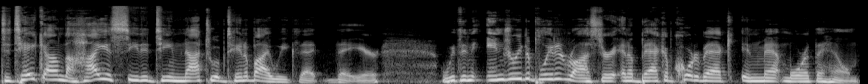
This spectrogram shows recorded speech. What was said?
to take on the highest seeded team not to obtain a bye week that, that year with an injury depleted roster and a backup quarterback in Matt Moore at the helm.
